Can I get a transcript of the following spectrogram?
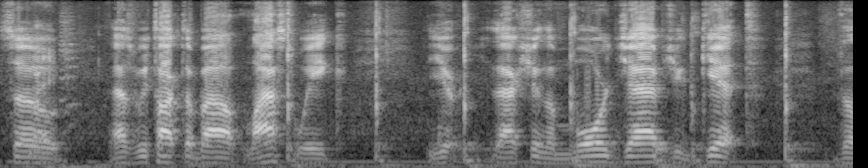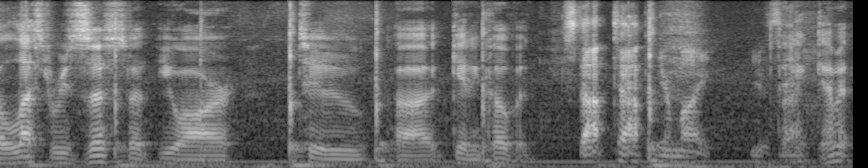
So, Right. as we talked about last week, you're actually the more jabs you get, the less resistant you are to uh, getting COVID. Stop tapping your mic. You think. Damn it!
